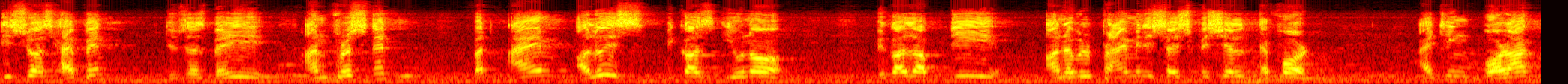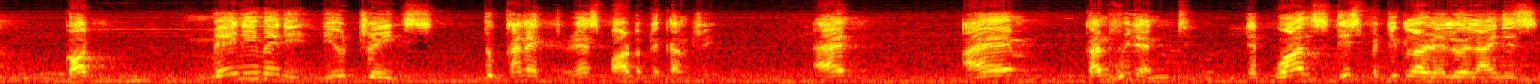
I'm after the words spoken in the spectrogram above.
This was happened. This was very unfortunate. But I am always because you know because of the honorable prime minister's special effort. I think Barak got many many new trains to connect rest part of the country, and I am confident that once this particular railway line is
